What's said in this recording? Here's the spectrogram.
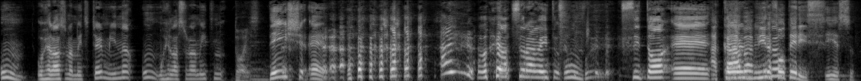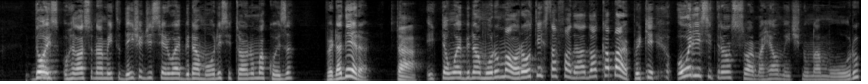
Um, o relacionamento termina. Um, o relacionamento Dois. deixa. É. o relacionamento. Um, se to, é, Acaba, termina- vira solteirice. Isso. Dois, o relacionamento deixa de ser web namoro e se torna uma coisa verdadeira. Tá. Então o web namoro, uma hora ou outra está fadado a acabar. Porque ou ele se transforma realmente num namoro,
